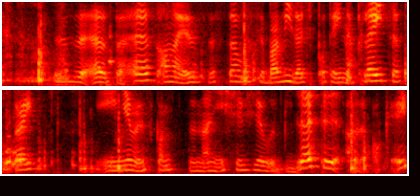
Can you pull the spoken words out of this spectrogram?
Z LPS. Ona jest z zestawu, chyba widać po tej naklejce tutaj. I nie wiem skąd na niej się wzięły bilety, ale okej.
